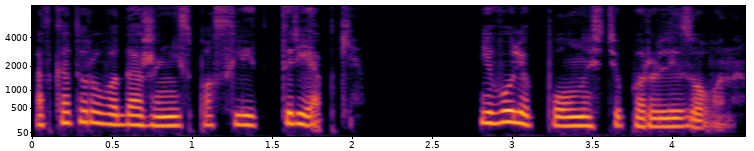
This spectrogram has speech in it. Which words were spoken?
от которого даже не спасли тряпки, и воля полностью парализована.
